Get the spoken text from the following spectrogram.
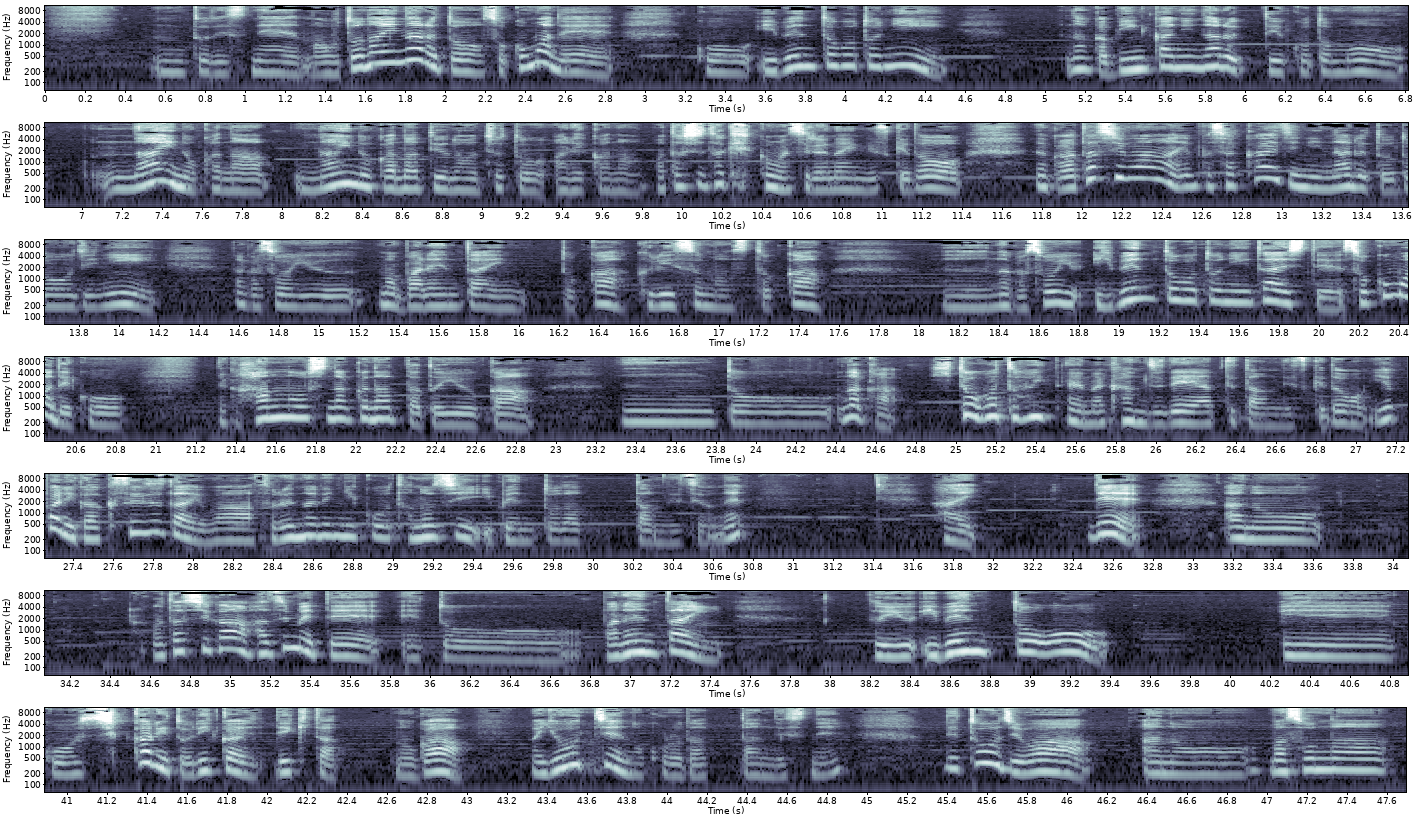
うんとですね、まあ、大人になるとそこまでこうイベントごとになんか敏感になるっていうこともないのかなないのかなっていうのはちょっとあれかな。私だけかもしれないんですけどなんか私はやっぱ社会人になると同時になんかそういう、まあ、バレンタインとかクリスマスとかうんなんかそういうイベントごとに対してそこまでこうなんか反応しなくなったというかうんとなんか人事みたいな感じでやってたんですけどやっぱり学生時代はそれなりにこう楽しいイベントだったんですよね。はいであの私が初めて、えっと、バレンタインというイベントを、えー、こうしっかりと理解できたのが、まあ、幼稚園の頃だったんですね。で当時はあの、まあ、そんな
